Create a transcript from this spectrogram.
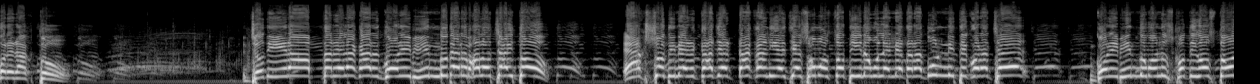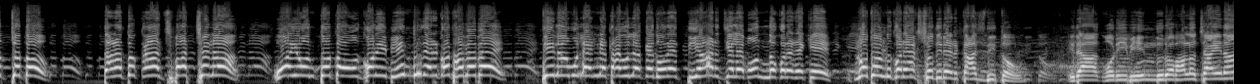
করে রাখতো। যদি এরা আপনার এলাকার গরিব হিন্দুদের ভালো চাইতো, একশো দিনের কাজের টাকা নিয়ে যে সমস্ত তৃণমূলের নেতারা দুর্নীতি করেছে, গরিব হিন্দু মানুষ ক্ষতিগ্রস্ত হচ্ছে তো, তারা তো কাজ পাচ্ছে না। ওই অন্তত গরিব হিন্দুদের কথা ভেবে তৃণমূলের নেতাগুলোকে ধরে তিহার জেলে বন্ধ করে রেখে নতুন করে একশো দিনের কাজ দিত। এরা গরিব হিন্দুরও ভালো চায় না,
